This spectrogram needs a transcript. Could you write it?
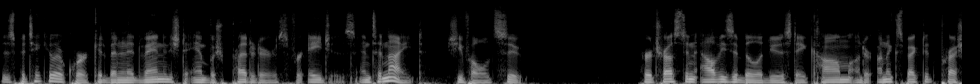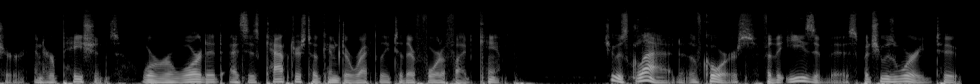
This particular quirk had been an advantage to ambush predators for ages, and tonight she followed suit. Her trust in Alvey's ability to stay calm under unexpected pressure and her patience were rewarded as his captors took him directly to their fortified camp. She was glad, of course, for the ease of this, but she was worried too.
